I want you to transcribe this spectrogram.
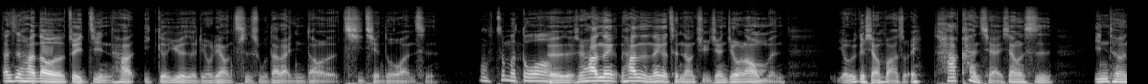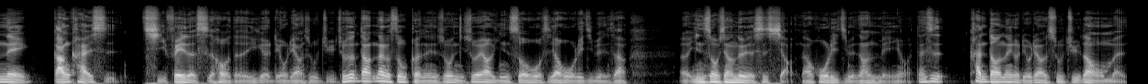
但是他到了最近，他一个月的流量次数大概已经到了七千多万次。哦，这么多！对对对，所以他那他的那个成长曲线，就让我们有一个想法说，诶，他看起来像是 Internet 刚开始起飞的时候的一个流量数据，就是当那个时候可能说你说要营收或是要获利，基本上呃营收相对的是小，然后获利基本上是没有，但是看到那个流量数据，让我们。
